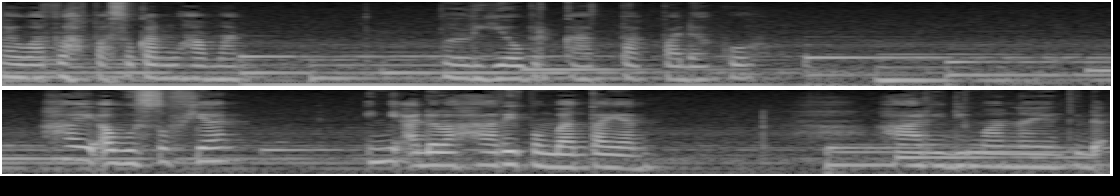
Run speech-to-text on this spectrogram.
Lewatlah pasukan Muhammad. Beliau berkata kepadaku, Hai Abu Sufyan, ini adalah hari pembantaian. Hari di mana yang tidak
